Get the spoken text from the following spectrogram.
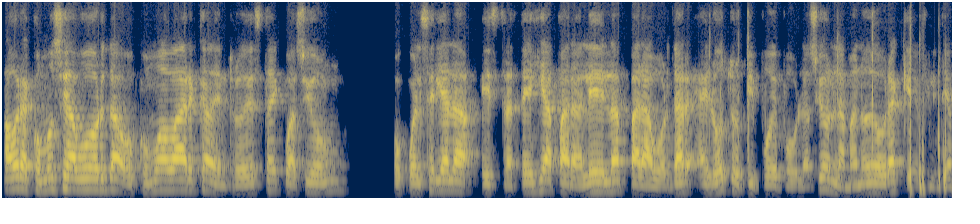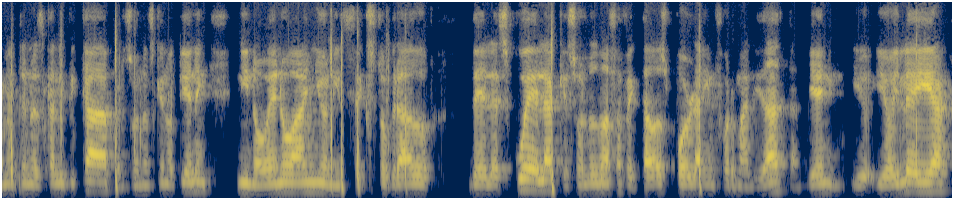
Ahora, ¿cómo se aborda o cómo abarca dentro de esta ecuación o cuál sería la estrategia paralela para abordar el otro tipo de población, la mano de obra que definitivamente no es calificada, personas que no tienen ni noveno año ni sexto grado de la escuela, que son los más afectados por la informalidad también. Y, hoy leía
